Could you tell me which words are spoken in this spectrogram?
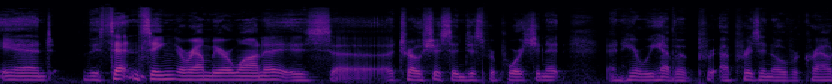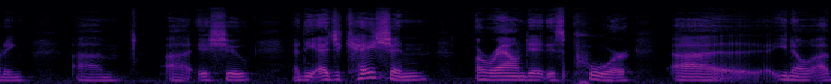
and the sentencing around marijuana is uh, atrocious and disproportionate. And here we have a, pr- a prison overcrowding um, issue, and the education around it is poor. you know, a,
